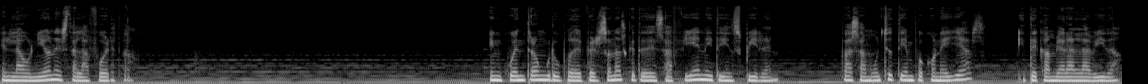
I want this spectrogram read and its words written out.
En la unión está la fuerza. Encuentra un grupo de personas que te desafíen y te inspiren. Pasa mucho tiempo con ellas y te cambiarán la vida.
